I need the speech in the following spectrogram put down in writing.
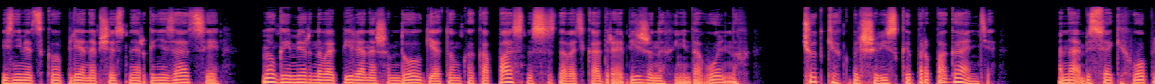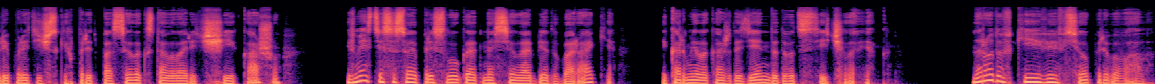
из немецкого плена общественной организации, много и мирно вопили о нашем долге, о том, как опасно создавать кадры обиженных и недовольных, чутких к большевистской пропаганде — она без всяких воплей и политических предпосылок стала варить щи и кашу, и вместе со своей прислугой относила обед в бараке и кормила каждый день до 20 человек. Народу в Киеве все пребывало.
